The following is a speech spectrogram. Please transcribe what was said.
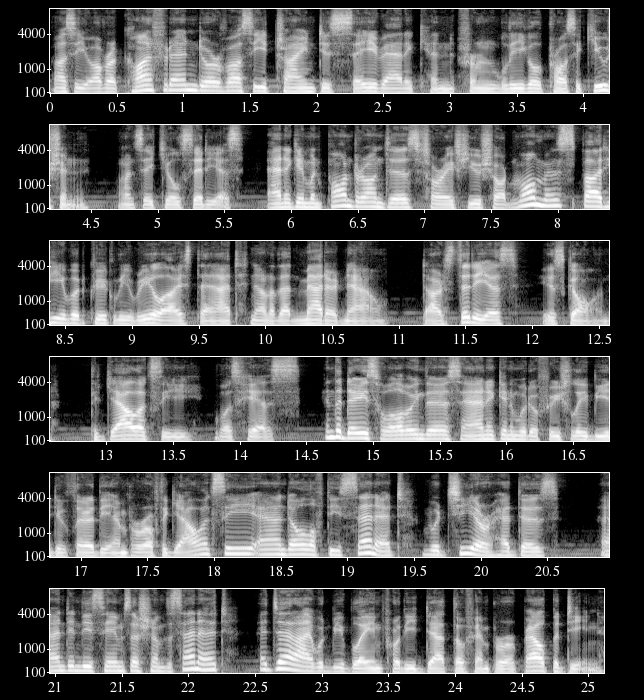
Was he overconfident, or was he trying to save Anakin from legal prosecution once they killed Sidious? Anakin would ponder on this for a few short moments, but he would quickly realize that none of that mattered now. Darth Sidious is gone. The galaxy was his. In the days following this, Anakin would officially be declared the Emperor of the Galaxy, and all of the Senate would cheer at this. And in the same session of the Senate, a Jedi would be blamed for the death of Emperor Palpatine.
